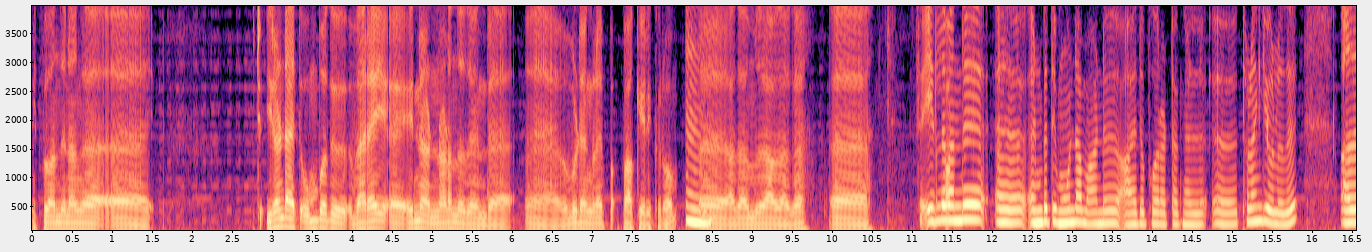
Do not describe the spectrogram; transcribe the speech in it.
இப்போ வந்து நாங்கள் இரண்டாயிரத்தி ஒன்பது வரை என்ன நடந்தது என்ற பா- பார்க்க இருக்கிறோம் அதாவது முதலாவதாக இதில் வந்து எண்பத்தி மூன்றாம் ஆண்டு ஆயுத போராட்டங்கள் தொடங்கியுள்ளது. அது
